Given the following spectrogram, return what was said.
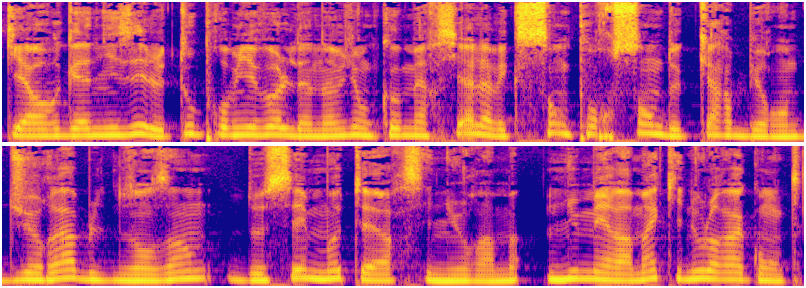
qui a organisé le tout premier vol d'un avion commercial avec 100% de carburant durable dans un de ses moteurs. C'est Numérama qui nous le raconte.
